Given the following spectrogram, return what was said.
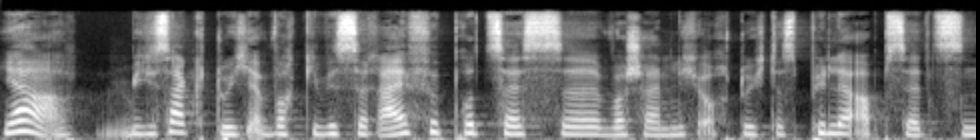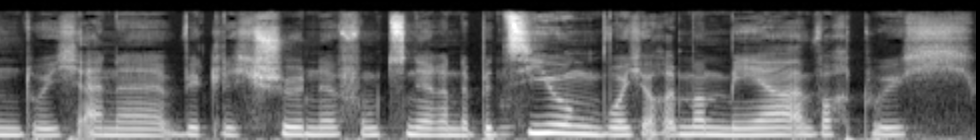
ja, wie gesagt, durch einfach gewisse Reifeprozesse, wahrscheinlich auch durch das Pille absetzen, durch eine wirklich schöne, funktionierende Beziehung, wo ich auch immer mehr einfach durch,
